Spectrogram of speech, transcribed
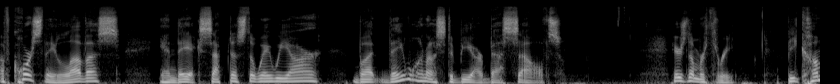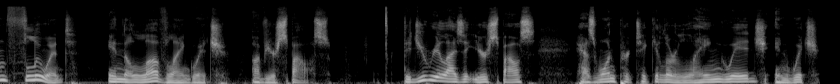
of course they love us and they accept us the way we are, but they want us to be our best selves. Here's number three become fluent in the love language of your spouse. Did you realize that your spouse has one particular language in which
